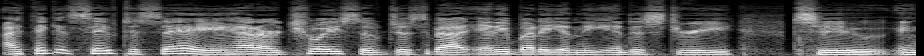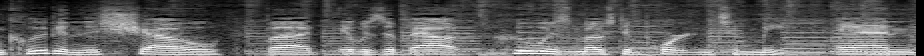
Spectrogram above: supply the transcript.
I think it's safe to say he had our choice of just about anybody in the industry to include in this show but it was about who was most important to me. And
